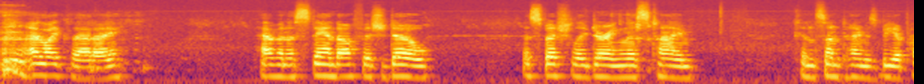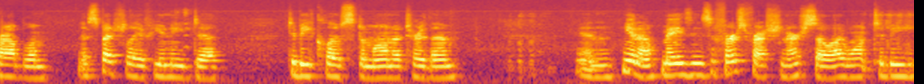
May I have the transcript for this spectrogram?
I like that. I having a standoffish doe, especially during this time, can sometimes be a problem, especially if you need to to be close to monitor them. And you know, Mazie's a first freshener, so I want to be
